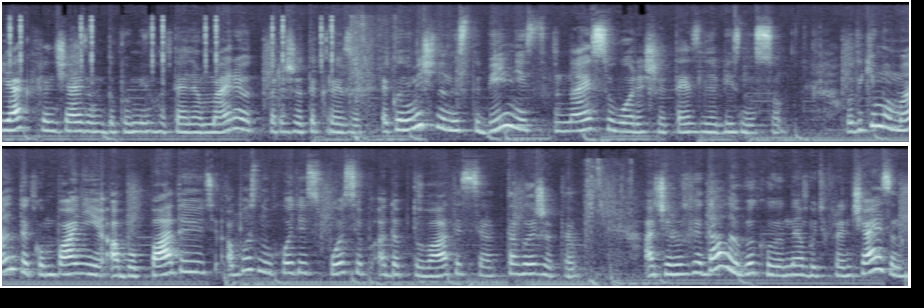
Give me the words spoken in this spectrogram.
Як франчайзинг допоміг готелям Marriott пережити кризу? Економічна нестабільність найсуворіший тест для бізнесу. У такі моменти компанії або падають, або знаходять спосіб адаптуватися та вижити. А чи розглядали ви коли-небудь франчайзинг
